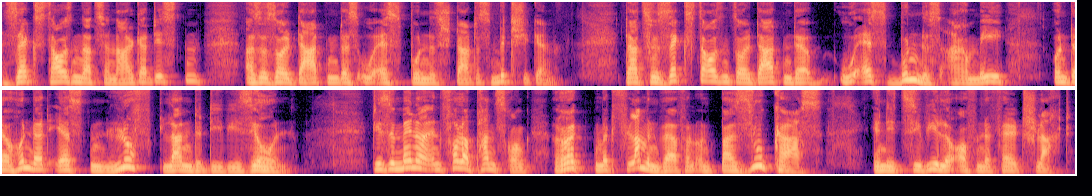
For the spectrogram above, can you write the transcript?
6000 Nationalgardisten, also Soldaten des US-Bundesstaates Michigan. Dazu 6000 Soldaten der US-Bundesarmee und der 101. Luftlandedivision. Diese Männer in voller Panzerung rückten mit Flammenwerfern und Bazookas in die zivile offene Feldschlacht.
